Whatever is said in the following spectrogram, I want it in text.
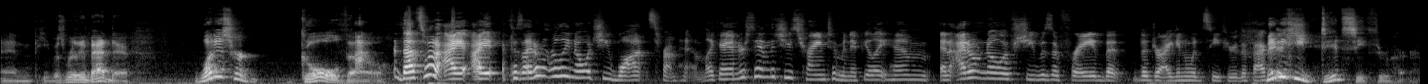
and he was really bad there. What is her goal, though? That's what I I because I don't really know what she wants from him. Like I understand that she's trying to manipulate him, and I don't know if she was afraid that the dragon would see through the fact that Maybe he she- did see through her.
